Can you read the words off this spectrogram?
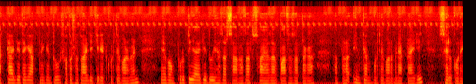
একটা আইডি থেকে আপনি কিন্তু শত শত আইডি ক্রিয়েট করতে পারবেন এবং প্রতি আইডি দুই হাজার, চার হাজার, ছয় হাজার, পাঁচ হাজার টাকা আপনারা ইনকাম করতে পারবেন একটা আইডি সেল করে।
